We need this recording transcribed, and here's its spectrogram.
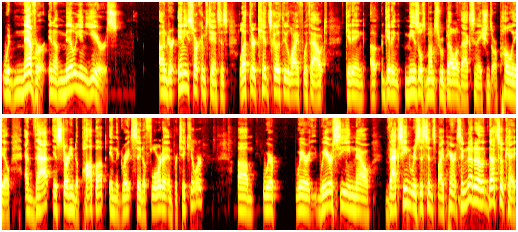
would never in a million years, under any circumstances, let their kids go through life without getting uh, getting measles, mumps, rubella vaccinations or polio, and that is starting to pop up in the great state of Florida in particular um, where where we are seeing now vaccine resistance by parents saying, no, no, that's okay.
